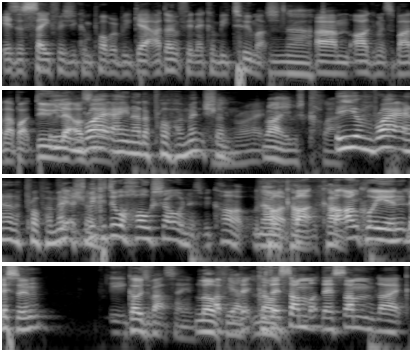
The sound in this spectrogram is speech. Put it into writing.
is as safe as you can probably get. I don't think there can be too much No. um, arguments about that. But do let Ian us Wright know. ain't had a proper mention. Ian Wright. Right, he was class. Ian Wright ain't had a proper mention. we could do a whole show on this. We can't. We No, can't. can't, But, we can't. but Uncle Ian, listen, it goes without saying. Love, yeah, Because there's some there's some like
